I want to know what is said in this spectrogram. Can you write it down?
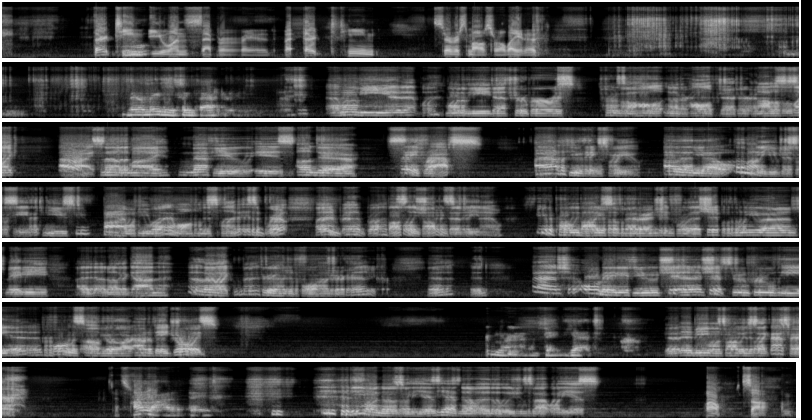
13 B1s separated, but 13 service models related. They were made in the same factory. And one of the uh, one of the Death Troopers turns on a hollow, another hollow projector, and Nautilus is like, "All right, so now that my nephew is under safe wraps, I have a few things for you. Other than, you know, the money you've just received that you can use to buy what you want on this planet. It's a br- a, a, a bustling shopping center, you know. You could probably buy yourself a better engine for that ship with the money you earned, maybe another gun. Uh, They're like 300 to 400 okay? Uh, and, and, or maybe a few chi- uh, chips to improve the uh, performance of your out-of-date droids. I'm not out of date yet. It'd be one's probably just like, that's fair. That's fair. I'm not out of date. B1 knows what he is. He has no uh, delusions about what he is. well, some.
